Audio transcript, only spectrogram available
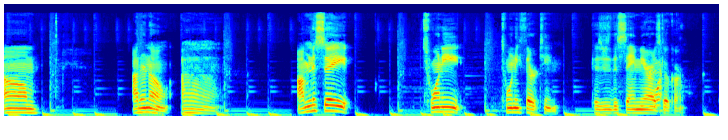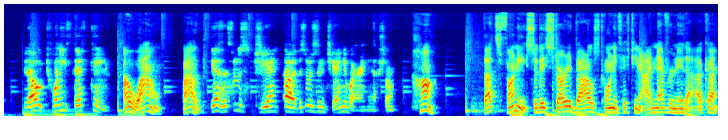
Um, I don't know. Uh, I'm gonna say 20, 2013 because it's the same year as go kart. No, 2015. Oh wow, wow, Yeah, this was Jan. Uh, this was in January actually. huh? That's funny. So they started battles 2015. I never knew that. Okay.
